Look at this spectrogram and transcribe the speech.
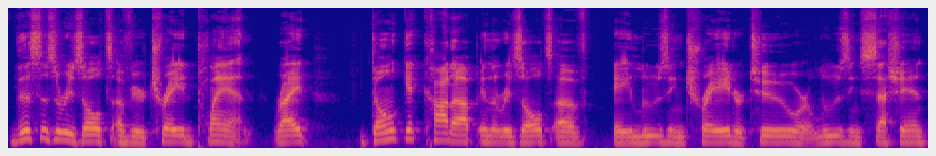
This is the results of your trade plan, right? Don't get caught up in the results of a losing trade or two or a losing session.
